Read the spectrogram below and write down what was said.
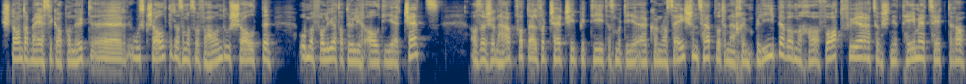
Standardmäßig aber nicht äh, ausgeschaltet, also muss man von Hand ausschalten. Und man verliert natürlich all die Chats. Also das ist ein Hauptvorteil von ChatGPT, dass man die äh, Conversations hat, die dann auch bleiben können, wo man kann fortführen zu verschiedenen Themen etc.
